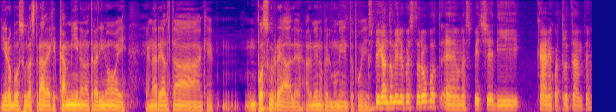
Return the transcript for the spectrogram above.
i robot sulla strada che camminano tra di noi. È una realtà che un po' surreale, almeno per il momento. Poi... Spiegando meglio questo robot, è una specie di cane a quattro zampe.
